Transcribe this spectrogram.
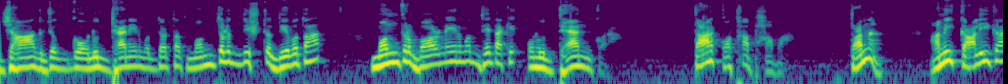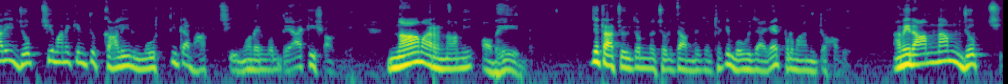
যাগযজ্ঞ অনুধ্যানের মধ্যে, অর্থাৎ মন্ত্রোদ্দিষ্ট দেবতা মন্ত্র বর্ণের মধ্যে তাকে অনুধ্যান করা। তার কথা ভাবা। তার না? আমি কালী কালী জপছি মানে কিন্তু কালীর মূর্তিটা ভাবছি মনের মধ্যে একই সঙ্গে। নাম আর নামই অভেদ, যেটা চৈতন্য চরিতামৃত থেকে বহু জায়গায় প্রমাণিত হবে। আমি রাম নাম জপছি।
